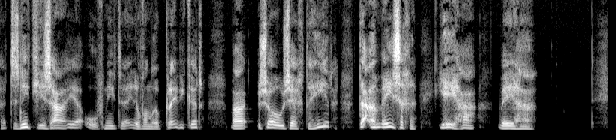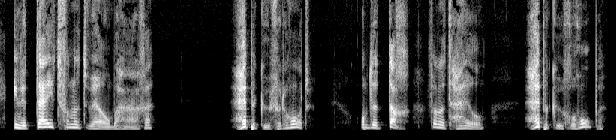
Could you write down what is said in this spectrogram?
Het is niet Jezaja of niet een of andere prediker, maar zo zegt de Heer, de aanwezige, JHWH. In de tijd van het welbehagen heb ik u verhoord. Op de dag van het heil heb ik u geholpen.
